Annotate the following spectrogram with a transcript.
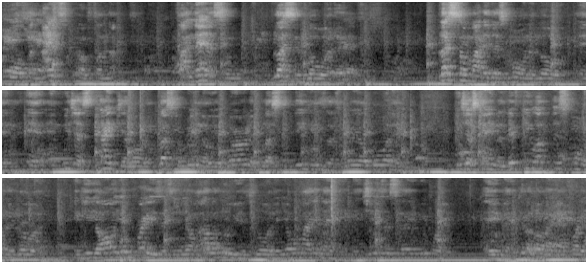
Or for nice, or for financial blessing, Lord. Bless somebody this morning, Lord. And, and, and we just thank you, Lord. And bless the reading of your word and bless the deacons as well, Lord. And we just came to lift you up this morning, Lord and give you all your praises and your hallelujahs, Lord, in your mighty name. In Jesus' name we pray. Amen. Give the Lord a hand praise.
